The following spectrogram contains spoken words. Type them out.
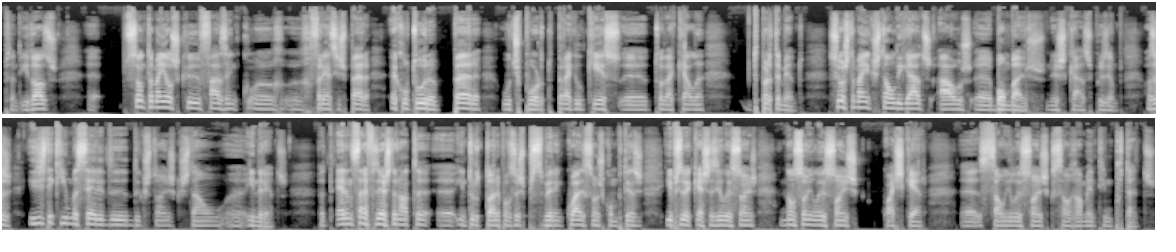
portanto, idosos, são também eles que fazem uh, referências para a cultura, para o desporto, para aquilo que é uh, toda aquela departamento. São eles também que estão ligados aos uh, bombeiros, neste caso, por exemplo. Ou seja, existe aqui uma série de, de questões que estão uh, inerentes. Era necessário fazer esta nota uh, introdutória para vocês perceberem quais são as competências e perceber que estas eleições não são eleições quaisquer, são eleições que são realmente importantes.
